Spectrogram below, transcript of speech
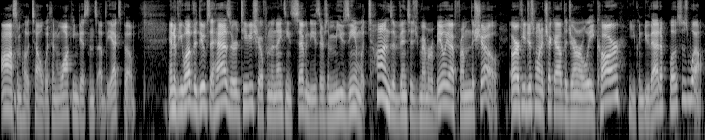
awesome hotel within walking distance of the expo. And if you love the Dukes of Hazzard TV show from the 1970s, there's a museum with tons of vintage memorabilia from the show. Or if you just want to check out the General Lee car, you can do that up close as well.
